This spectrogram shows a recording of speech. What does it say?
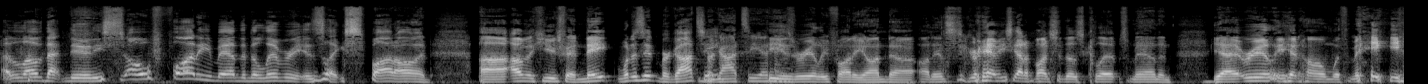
I love that dude. He's so funny, man. The delivery is like spot on. Uh, I'm a huge fan. Nate, what is it? Bargatze? Bargatze, I He think. really funny on uh, on Instagram. He's got a bunch of those clips, man. And yeah, it really hit home with me.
